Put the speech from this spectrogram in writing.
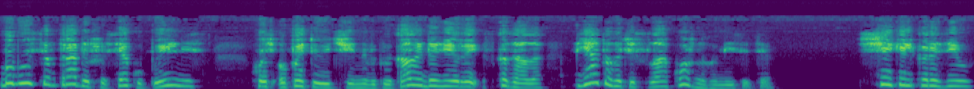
Бабуся, втративши всяку пильність, хоч опитуючи, не викликали довіри, сказала п'ятого числа кожного місяця. Ще кілька разів,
